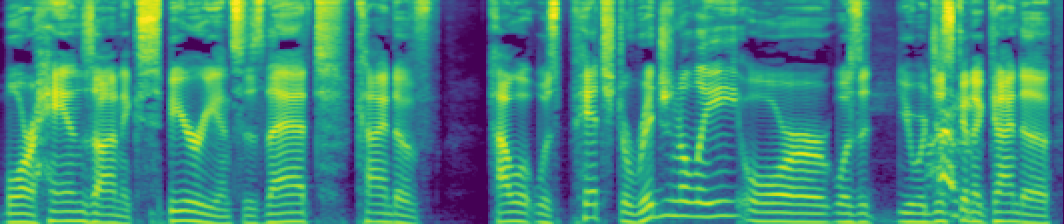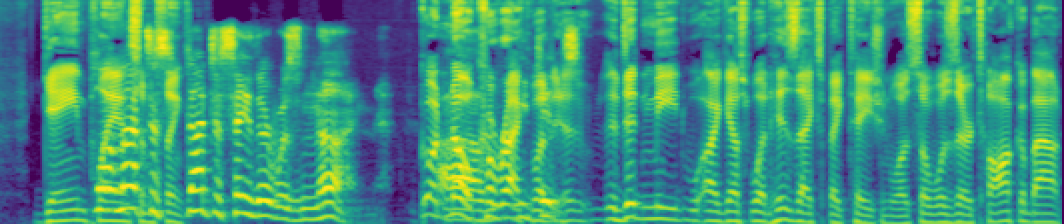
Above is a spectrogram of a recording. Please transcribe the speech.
more hands on experience. Is that kind of how it was pitched originally, or was it you were just going to kind of game plan Um, well, not some to, things? not to say there was none. Go- no, um, correct, but did- it, it didn't meet, I guess, what his expectation was. So, was there talk about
